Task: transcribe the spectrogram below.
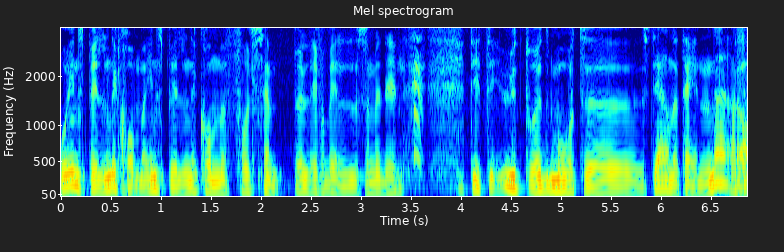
Og innspillene kommer. Innspillene kommer f.eks. For i forbindelse med din, ditt utbrudd mot uh, stjernetegnene. At Ja.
